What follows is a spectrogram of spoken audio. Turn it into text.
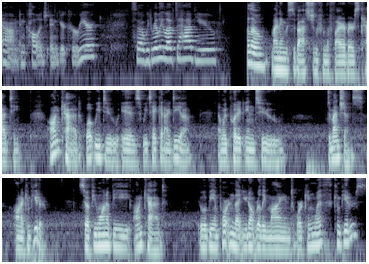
um, in college and your career. So we'd really love to have you. Hello, my name is Sebastian from the Firebears CAD team. On CAD, what we do is we take an idea and we put it into dimensions on a computer. So if you want to be on CAD, it would be important that you don't really mind working with computers.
